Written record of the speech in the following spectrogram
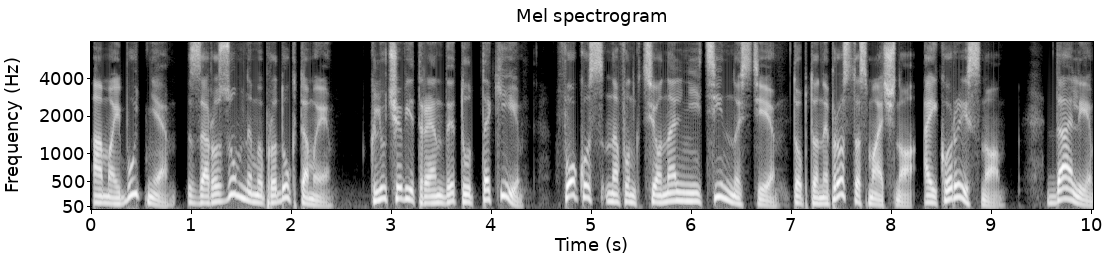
А майбутнє – за розумними продуктами. Ключові тренди тут такі. Фокус на функціональній цінності, тобто не просто смачно, а й корисно. Далі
